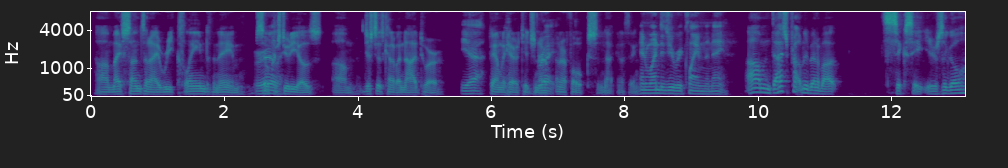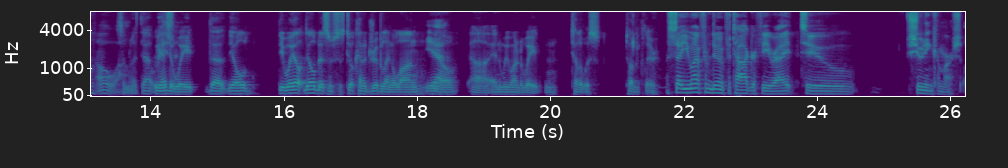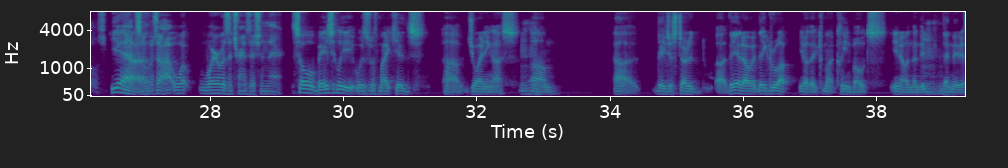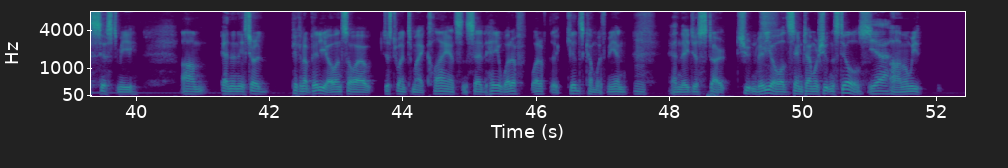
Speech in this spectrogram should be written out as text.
uh, my sons and I reclaimed the name Really? Studios um, just as kind of a nod to our Yeah. family heritage and, our, and our folks and that kind of thing. And when did you reclaim the name? Um, that's probably been about six, eight years ago, Oh wow. something like that. We had to wait. the The old the old, the old business was still kind of dribbling along, you Yeah. know, uh, and we wanted to wait until it was totally clear. So you went from doing photography, right, to shooting commercials. Yeah. some- so how, what, where was the transition there? So basically, it was with my kids uh, joining us. Mhm. Um, uh, they just started. Uh, they had always, they grew up. You know, they'd come out clean boats. You know, and then they Mhm. would then they'd assist me, um, and then they started picking up video. And so I just went to my clients and said, "Hey, what if what if the kids come with me and Mm. and they just start shooting video at the same time we're shooting the stills? Yeah. um, and we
